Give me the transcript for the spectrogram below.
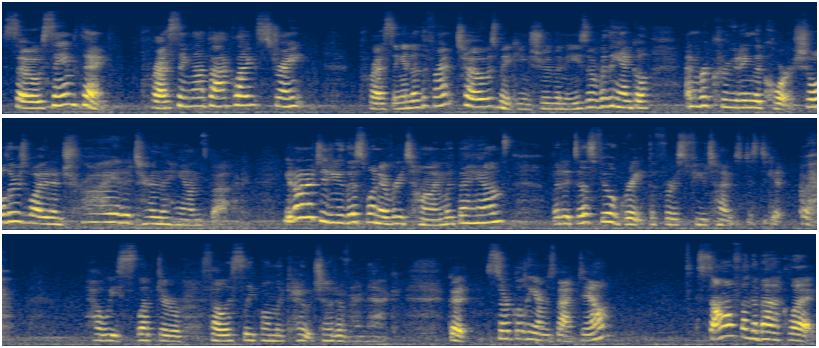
So same thing pressing that back leg straight, pressing into the front toes, making sure the knees over the ankle, and recruiting the core. Shoulders wide and try to turn the hands back. You don't have to do this one every time with the hands, but it does feel great the first few times just to get uh, how we slept or fell asleep on the couch out of our neck. Good. Circle the arms back down. Soften the back leg.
